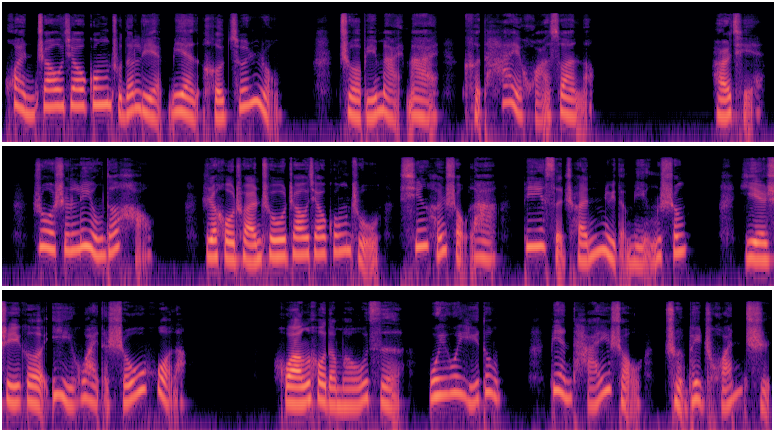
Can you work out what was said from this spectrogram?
换昭娇公主的脸面和尊荣，这笔买卖可太划算了。而且，若是利用得好，日后传出昭娇公主心狠手辣、逼死臣女的名声，也是一个意外的收获了。皇后的眸子微微一动。便抬手准备传旨。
